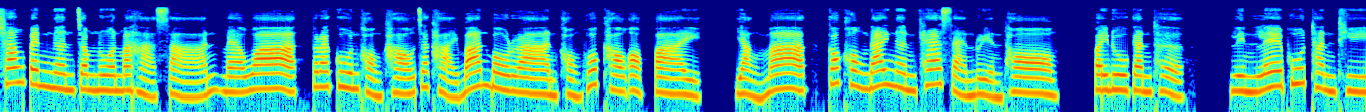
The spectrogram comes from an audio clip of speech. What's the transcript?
ช่างเป็นเงินจำนวนมหาศาล แม้ว่า ตระกูลของเขาจะขายบ้านโบราณของพวกเขาออกไป อย่างมากก็คงได้เงินแค่แสนเหรียญทอง ไปดูกันเถอะ ลินเล่พูดทันที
